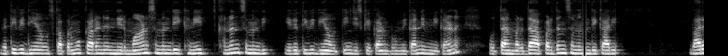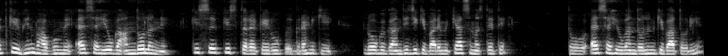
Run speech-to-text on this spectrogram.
गतिविधियाँ उसका प्रमुख कारण है। निर्माण संबंधी, खनिज, खनन संबंधी ये गतिविधियाँ होती हैं, जिसके कारण भूमि का निम्नीकरण होता है। मृदा अपर्दन संबंधी कार्य। भारत के विभिन्न भागों में असहयोग आंदोलन ने किस किस तरह के रूप ग्रहण किए? लोग गांधी जी के बारे में क्या समझते थे? तो असहयोग आंदोलन की बात हो रही है,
